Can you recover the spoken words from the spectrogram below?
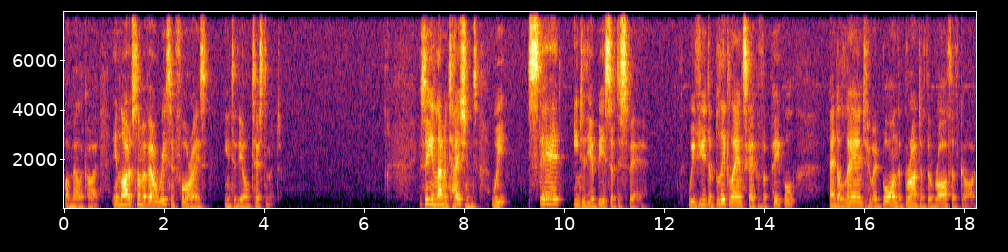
of Malachi in light of some of our recent forays into the Old Testament. You see, in Lamentations, we stared into the abyss of despair. We viewed the bleak landscape of a people and a land who had borne the brunt of the wrath of God.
